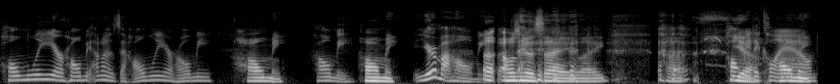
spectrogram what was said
homely or homey. I don't know, is it homely or homey? Homie, Homey. homie. You're my homie. Uh, I was gonna say like, Uh, Homie yeah, the clown. homie.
